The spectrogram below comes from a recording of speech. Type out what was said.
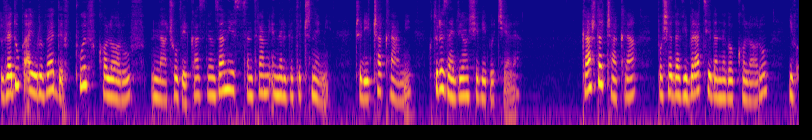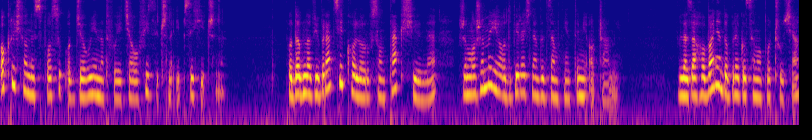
Według Ajurwedy wpływ kolorów na człowieka związany jest z centrami energetycznymi, czyli czakrami, które znajdują się w jego ciele. Każda czakra posiada wibrację danego koloru i w określony sposób oddziałuje na Twoje ciało fizyczne i psychiczne. Podobno wibracje kolorów są tak silne, że możemy je odbierać nawet zamkniętymi oczami. Dla zachowania dobrego samopoczucia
